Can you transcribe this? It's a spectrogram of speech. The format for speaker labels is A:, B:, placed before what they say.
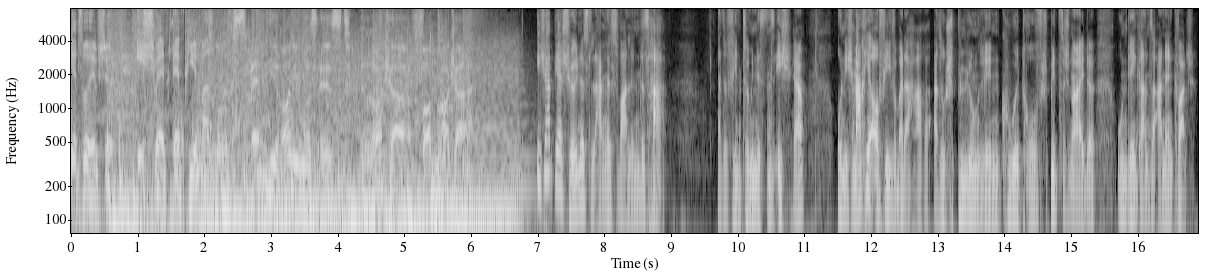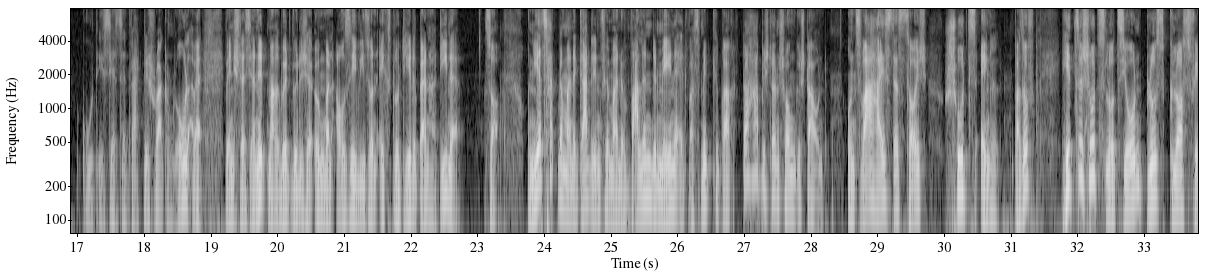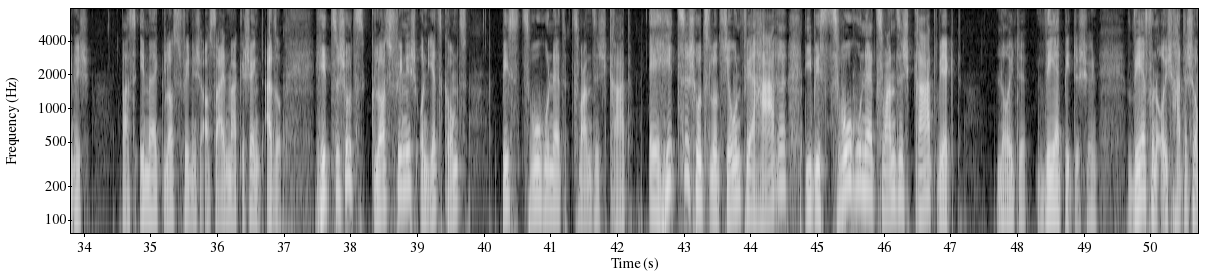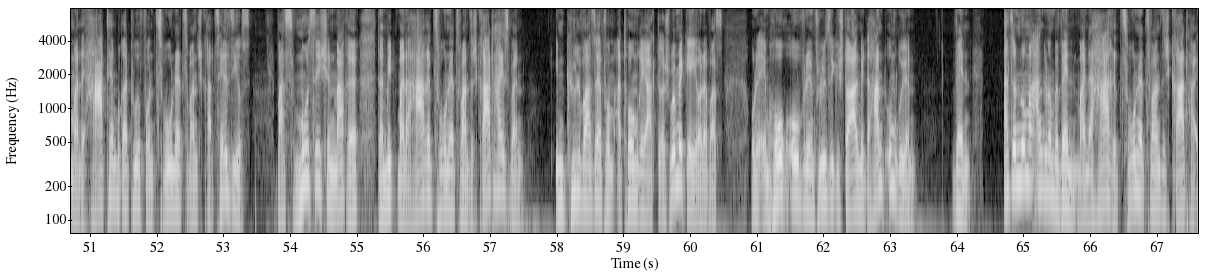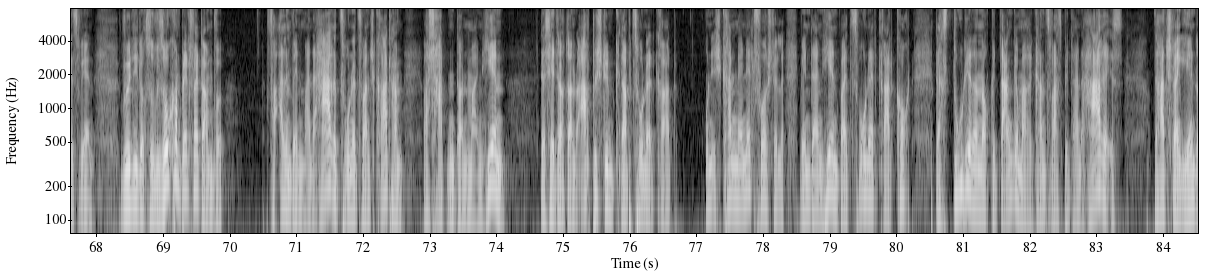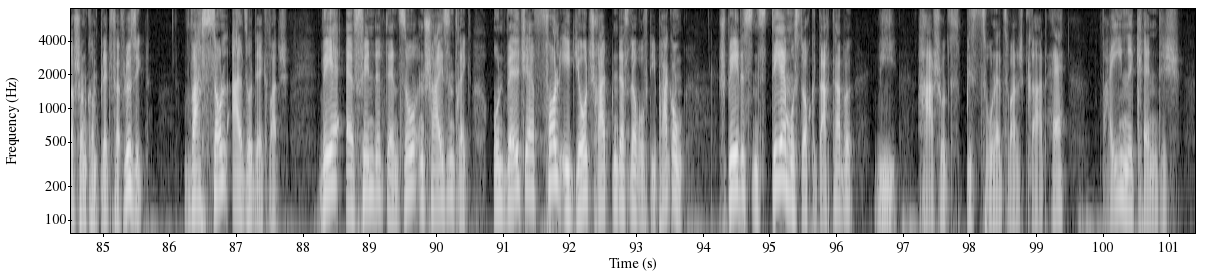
A: jetzt so hübsche. Ich werd der Pierpasmus.
B: Sven Hieronymus ist Rocker vom Hocker.
C: Ich habe ja schönes, langes, wallendes Haar. Also find zumindest ich, ja. Und ich mache ja auch viel für meine Haare. Also Spülung drin, Kur drauf, Spitze schneide und den ganzen anderen Quatsch. Gut, ist jetzt nicht wirklich Rock'n'Roll, aber wenn ich das ja nicht machen würde, würde ich ja irgendwann aussehen wie so ein explodierter Bernhardiner. So, und jetzt hat mir meine Gattin für meine wallende Mähne etwas mitgebracht, da habe ich dann schon gestaunt. Und zwar heißt das Zeug Schutzengel. Pass auf, Hitzeschutz, Lotion plus Glossfinish. Was immer Glossfinish auch sein mag, geschenkt. Also, Hitzeschutz, Glossfinish und jetzt kommt's bis 220 Grad. Eine Hitzeschutzlotion für Haare, die bis 220 Grad wirkt. Leute, wer bitteschön? Wer von euch hatte schon mal eine Haartemperatur von 220 Grad Celsius? Was muss ich denn machen, damit meine Haare 220 Grad heiß werden? Im Kühlwasser vom Atomreaktor schwimmen gehen oder was? Oder im Hochofen den flüssigen Stahl mit der Hand umrühren? Wenn, also nur mal angenommen, wenn meine Haare 220 Grad heiß wären, würden die doch sowieso komplett verdampfen. Vor allem, wenn meine Haare 220 Grad haben, was hat denn dann mein Hirn? Das hätte doch dann auch bestimmt knapp 200 Grad. Und ich kann mir nicht vorstellen, wenn dein Hirn bei 200 Grad kocht, dass du dir dann noch Gedanken machen kannst, was mit deinen Haare ist. Da hat sich dein Gehirn doch schon komplett verflüssigt. Was soll also der Quatsch? Wer erfindet denn so einen Scheißendreck? Und welcher Vollidiot schreibt denn das noch auf die Packung? Spätestens der muss doch gedacht haben, wie Haarschutz bis 220 Grad, hä? Weine kennt ich.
